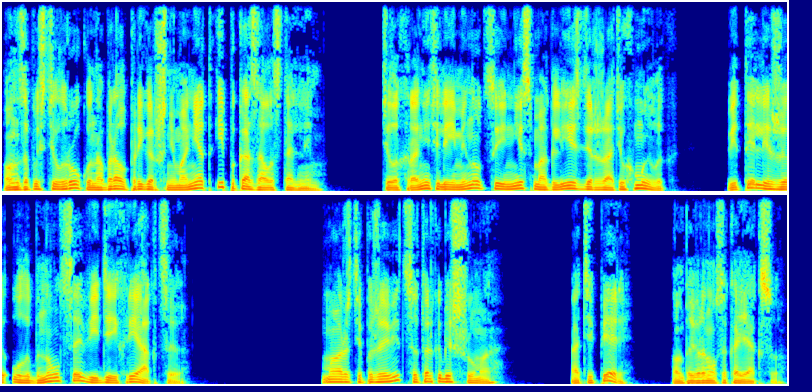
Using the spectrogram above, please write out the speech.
Он запустил руку, набрал пригоршню монет и показал остальным. Телохранители и Минуции не смогли сдержать ухмылок. Вителли же улыбнулся, видя их реакцию. «Можете поживиться, только без шума. А теперь...» — он повернулся к Аяксу.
